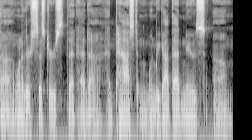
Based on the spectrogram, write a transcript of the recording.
uh, one of their sisters that had uh, had passed, and when we got that news, um,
